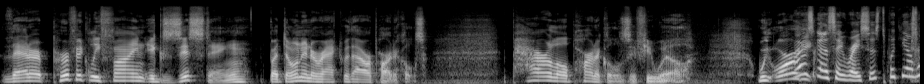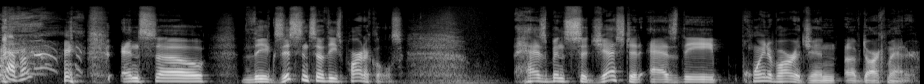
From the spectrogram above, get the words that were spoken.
that are perfectly fine existing but don't interact with our particles parallel particles if you will we I was going to say racist, but yeah, whatever. and so the existence of these particles has been suggested as the point of origin of dark matter.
